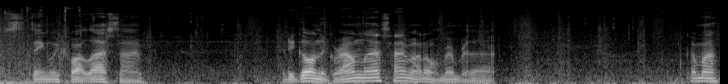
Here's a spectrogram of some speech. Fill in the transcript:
This thing we fought last time. Did it go on the ground last time? I don't remember that. Come on.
